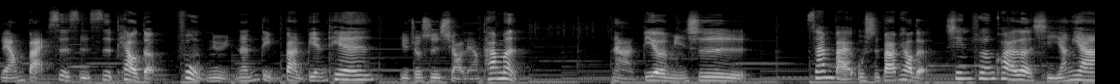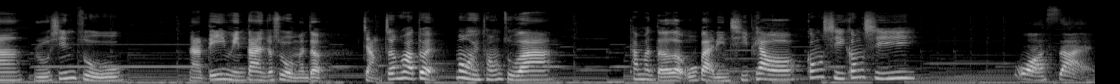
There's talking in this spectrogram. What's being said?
两百四十四票的妇女能顶半边天，也就是小梁他们。那第二名是三百五十八票的新春快乐喜羊羊如新组。那第一名当然就是我们的讲真话队孟雨同组啦。他们得了五百零七票哦，恭喜恭喜！哇塞，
